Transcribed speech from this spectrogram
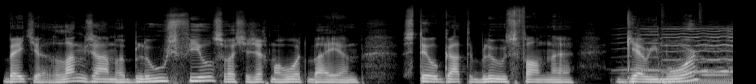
beetje langzame blues feel. Zoals je zeg maar hoort bij um, Still Got the Blues van uh, Gary Moore.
